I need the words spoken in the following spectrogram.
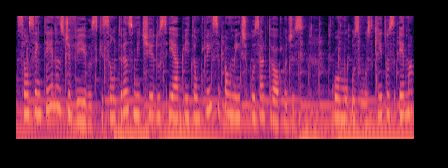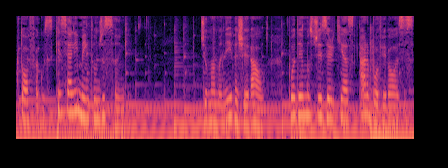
São centenas de vírus que são transmitidos e habitam principalmente os artrópodes, como os mosquitos hematófagos, que se alimentam de sangue. De uma maneira geral, podemos dizer que as arboviroses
